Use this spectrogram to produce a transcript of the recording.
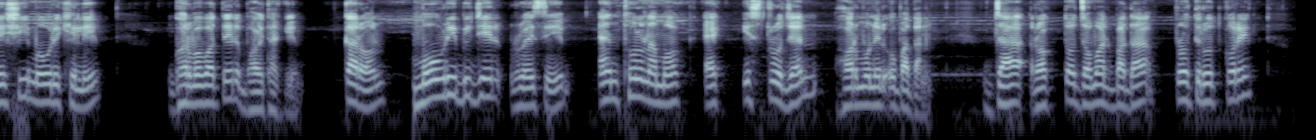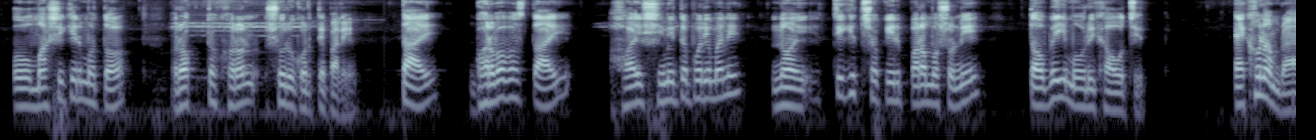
বেশি মৌরি খেলে গর্ভপাতের ভয় থাকে। কারণ মৌরি বীজের রয়েছে অ্যান্থোল নামক এক ইস্ট্রোজেন হরমোনের উপাদান, যা রক্ত জমাট বাঁধা প্রতিরোধ করে ও মাসিকের মতো রক্তক্ষরণ শুরু করতে পারে। তাই গর্ভাবস্থায় হয় সীমিত পরিমাণে, নয় চিকিৎসকের পরামর্শ নিয়ে তবেই মৌরি খাওয়া উচিত। এখন আমরা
